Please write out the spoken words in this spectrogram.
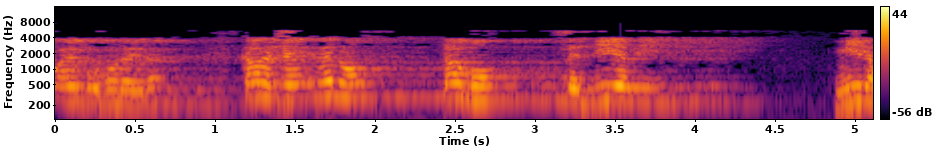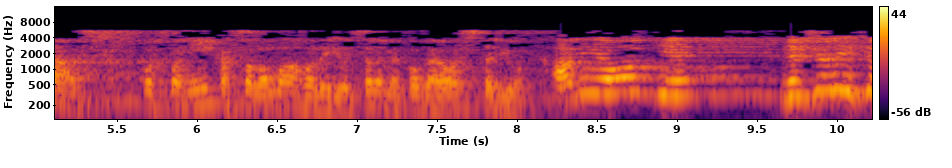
o Ebu Horeire kaže eno tamo se dijeli miras poslanika sallallahu alaihi koga je ostavio. A vi ovdje ne želite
